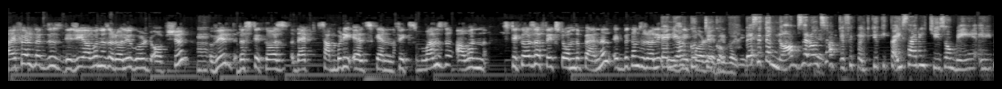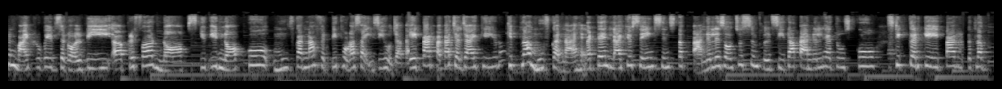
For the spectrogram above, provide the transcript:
I felt that this digi oven is a really good option with the stickers that somebody else can fix once the oven stickers are fixed on the panel, it becomes really then easy for everybody. वैसे तो knobs are also difficult क्योंकि कई सारी चीज़ों में even microwaves and all we uh, prefer knobs क्योंकि knob को move करना फिर भी थोड़ा सा easy हो जाता है एक बार पता चल जाए कि you know कितना move करना है but then like you're saying since the panel is also simple सीधा panel है तो उसको stick करके एक बार मतलब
